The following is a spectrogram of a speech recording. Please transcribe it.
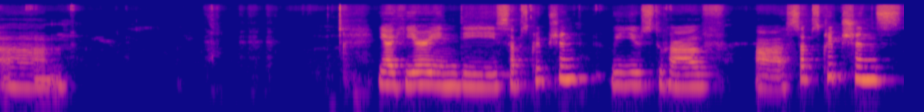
Um, yeah, here in the subscription, we used to have uh, subscriptions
